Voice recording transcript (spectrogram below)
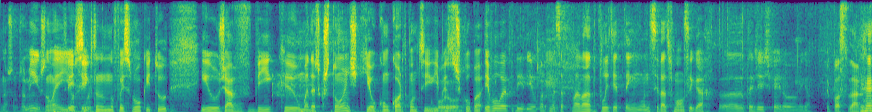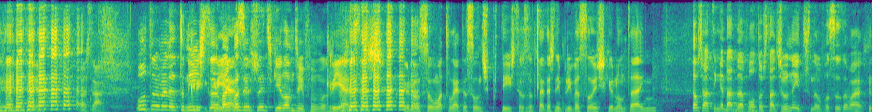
Nós somos amigos, não é? E Sim, eu sigo-te no Facebook e tudo. E eu já vi que uma das questões que eu concordo contigo e Vou- peço eu- desculpa. Eu vou é pedir, eu quando começo a falar de política tenho a necessidade de fumar um cigarro. Uh, tens aí isqueiro, Miguel? Eu posso dar. Lá está. Ultramaratonista Cri- vai fazer crianças. 200 km e fuma. Crianças, eu não sou um atleta, sou um desportista. Os atletas têm privações que eu não tenho. Ele já tinha dado a volta aos Estados Unidos, não fosse o tabaco.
